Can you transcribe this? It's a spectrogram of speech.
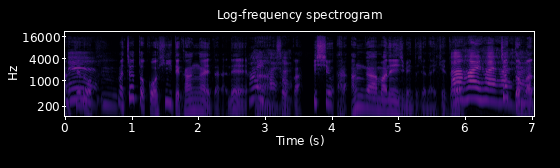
ね。かけど、うん。まあ、ちょっとこう引いて考えたらね、はいはいはい。あーそうか。一瞬あらアンガーマネージメントじゃないけど、ちょっと、ま、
